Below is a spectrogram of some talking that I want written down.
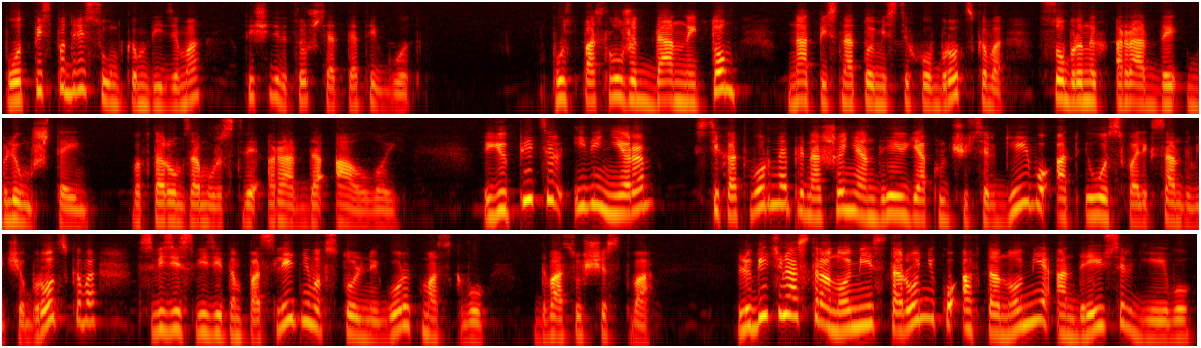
Подпись под рисунком, видимо, 1965 год. Пусть послужит данный том, надпись на томе стихов Бродского, собранных Раддой Блюмштейн во втором замужестве Радда Аллой. Юпитер и Венера — стихотворное приношение Андрею Яковлевичу Сергееву от Иосифа Александровича Бродского в связи с визитом последнего в стольный город Москву. Два существа. Любителю астрономии, стороннику автономии Андрею Сергееву.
